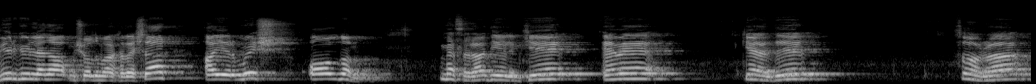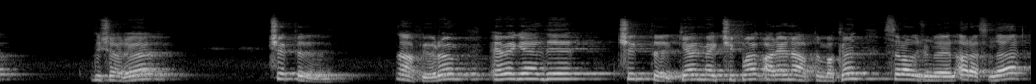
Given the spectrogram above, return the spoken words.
virgülle ne yapmış oldum arkadaşlar? Ayırmış oldum. Mesela diyelim ki eve geldi. Sonra dışarı çıktı dedim. Ne yapıyorum? Eve geldi, çıktı. Gelmek, çıkmak araya ne yaptım bakın. Sıralı cümlelerin arasında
